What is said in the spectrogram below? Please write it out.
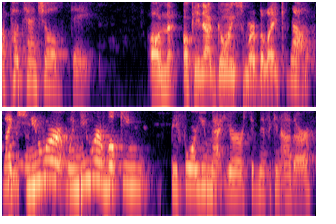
a potential date. Oh, no, okay, not going somewhere, but like no, like when you were when you were looking before you met your significant other,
